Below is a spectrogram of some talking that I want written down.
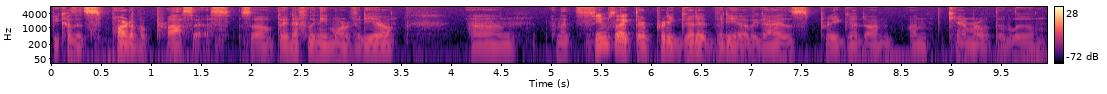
because it's part of a process. So they definitely need more video. Um and it seems like they're pretty good at video. The guy is pretty good on on camera with the loom.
